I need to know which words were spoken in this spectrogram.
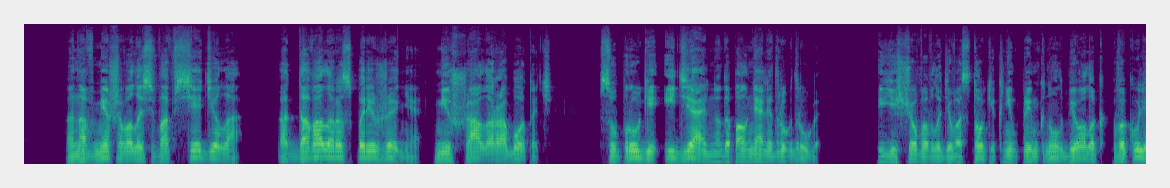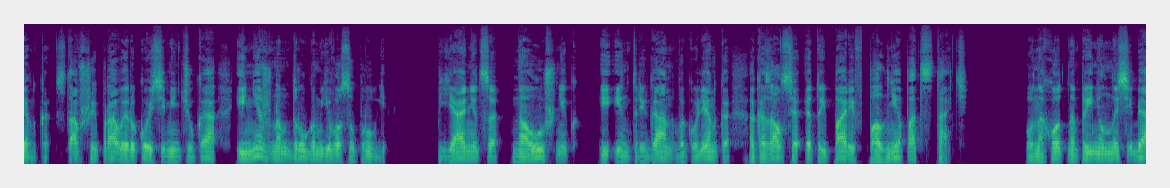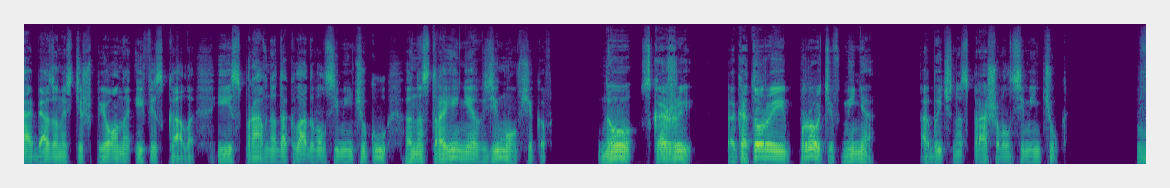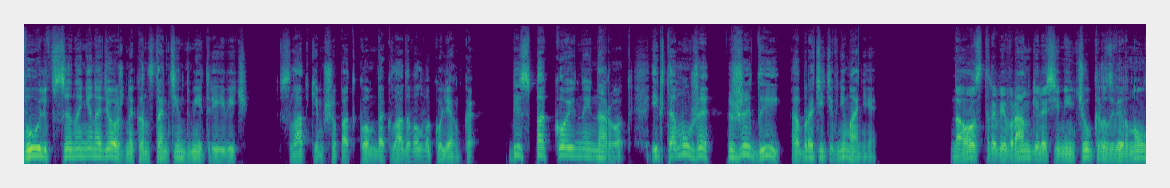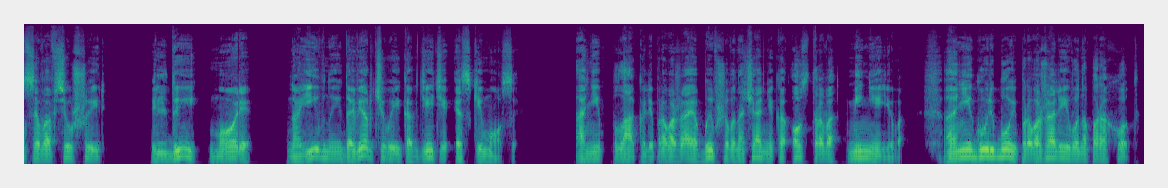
Она вмешивалась во все дела, отдавала распоряжения, мешала работать. Супруги идеально дополняли друг друга. И еще во Владивостоке к ним примкнул биолог Вакуленко, ставший правой рукой Семенчука и нежным другом его супруги. Пьяница, наушник и интриган Вакуленко оказался этой паре вполне под стать. Он охотно принял на себя обязанности шпиона и фискала и исправно докладывал Семенчуку о настроениях зимовщиков. «Ну, скажи, а которые против меня?» — обычно спрашивал Семенчук. — Вульфсены ненадежны, Константин Дмитриевич, — сладким шепотком докладывал Вакуленко. — Беспокойный народ, и к тому же жиды, обратите внимание. На острове Врангеля Семенчук развернулся во всю ширь. Льды, море, наивные, доверчивые, как дети эскимосы. Они плакали, провожая бывшего начальника острова Минеева. Они гурьбой провожали его на пароход.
